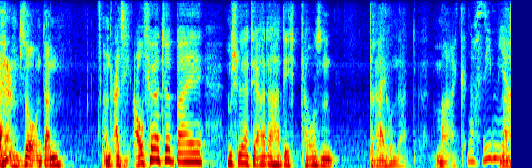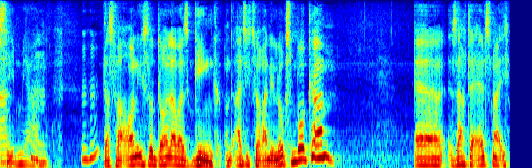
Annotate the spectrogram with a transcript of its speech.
so, und dann, und als ich aufhörte bei im Schiller Theater, hatte ich 1300 Mark. Nach sieben Jahren? Nach sieben Jahren. Hm. Mhm. Das war auch nicht so doll, aber es ging. Und als ich zur Radio Luxemburg kam, äh, sagte Elsner, ich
